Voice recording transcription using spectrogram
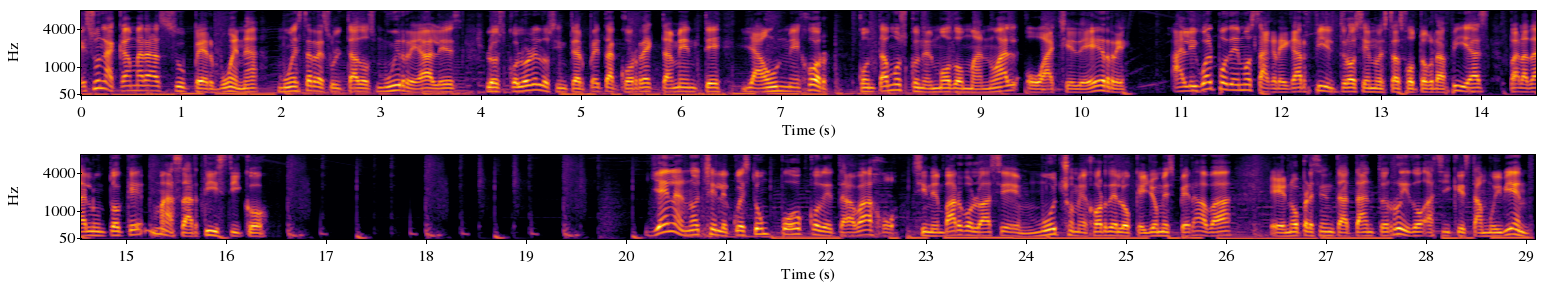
Es una cámara súper buena, muestra resultados muy reales, los colores los interpreta correctamente y aún mejor, contamos con el modo manual o HDR. Al igual podemos agregar filtros en nuestras fotografías para darle un toque más artístico. Ya en la noche le cuesta un poco de trabajo, sin embargo lo hace mucho mejor de lo que yo me esperaba, eh, no presenta tanto ruido, así que está muy bien.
